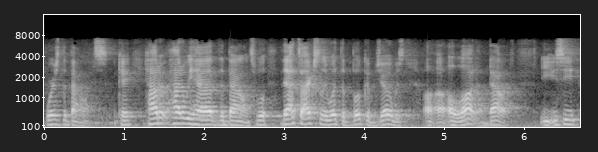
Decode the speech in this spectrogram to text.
Where's the balance? Okay? How do, how do we have the balance? Well, that's actually what the book of Job is a, a lot about. You see,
